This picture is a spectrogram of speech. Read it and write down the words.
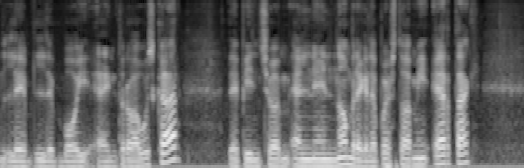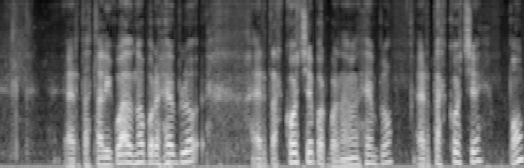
le, le voy a entrar a buscar, le pincho en el nombre que le he puesto a mi AirTag, AirTag tal y cual, ¿no? Por ejemplo, AirTag coche, por poner un ejemplo, AirTag coche, ¡pum!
